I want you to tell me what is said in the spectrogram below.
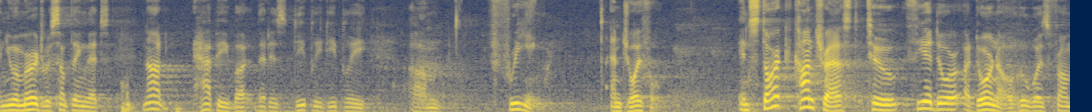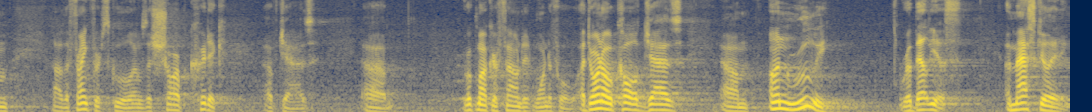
and you emerge with something that's not happy, but that is deeply, deeply um, freeing and joyful. In stark contrast to Theodor Adorno, who was from uh, the Frankfurt School and was a sharp critic of jazz, uh, Rookmaaker found it wonderful. Adorno called jazz um, unruly, rebellious, emasculating.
